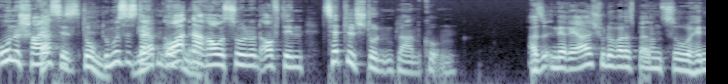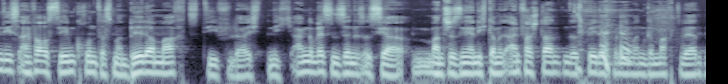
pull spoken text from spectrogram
Ohne Scheiße. Das ist dumm. Du musstest Wir deinen Ordner rausholen und auf den Zettelstundenplan gucken. Also in der Realschule war das bei uns so Handys einfach aus dem Grund, dass man Bilder macht, die vielleicht nicht angemessen sind. Es ist ja, manche sind ja nicht damit einverstanden, dass Bilder von jemandem gemacht werden.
